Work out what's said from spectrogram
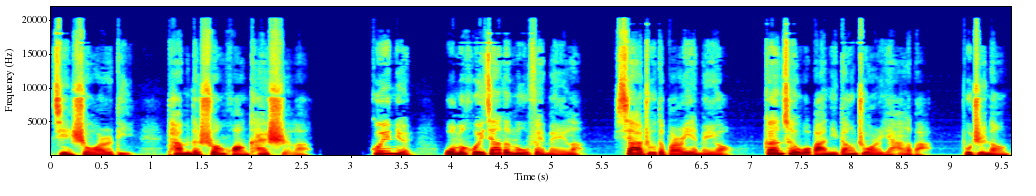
尽收耳底，他们的双簧开始了。闺女，我们回家的路费没了，下注的本儿也没有，干脆我把你当柱儿压了吧，不知能。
